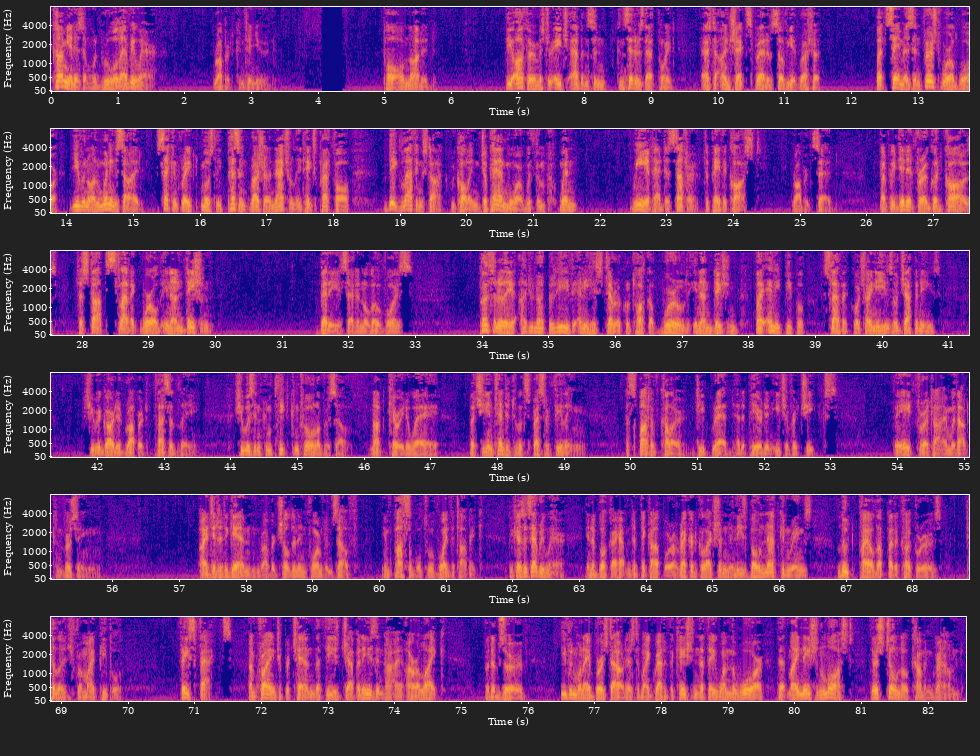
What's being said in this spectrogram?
Communism would rule everywhere, Robert continued. Paul nodded. The author, Mr. H. Abendsen, considers that point as to unchecked spread of Soviet Russia. But same as in First World War, even on winning side, second-rate, mostly peasant Russia naturally takes pratfall. Big laughingstock, recalling Japan War with them when... We have had to suffer to pay the cost, Robert said. But we did it for a good cause, to stop Slavic world inundation. Betty said in a low voice, Personally, I do not believe any hysterical talk of world inundation by any people, Slavic or Chinese or Japanese. She regarded Robert placidly. She was in complete control of herself, not carried away, but she intended to express her feeling. A spot of color, deep red, had appeared in each of her cheeks. They ate for a time without conversing. I did it again, Robert Childan informed himself. Impossible to avoid the topic, because it's everywhere. in a book I happened to pick up, or a record collection, in these bone napkin rings, loot piled up by the conquerors, pillage from my people. Face facts. I'm trying to pretend that these Japanese and I are alike. But observe, even when I burst out as to my gratification that they won the war, that my nation lost, there's still no common ground.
